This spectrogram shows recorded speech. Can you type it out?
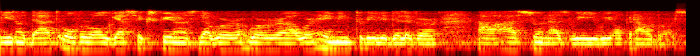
you know, that overall guest experience that we're we're aiming to really deliver as soon as we we open our doors.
